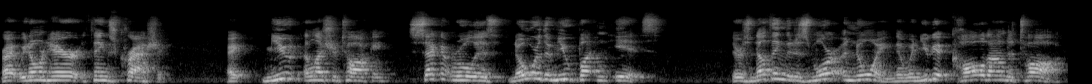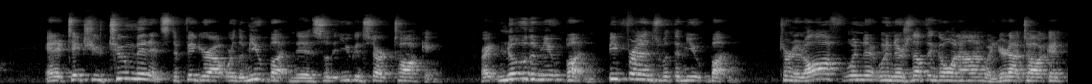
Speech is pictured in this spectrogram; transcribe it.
right? We don't hear things crashing. Right? Mute unless you're talking. Second rule is know where the mute button is. There's nothing that is more annoying than when you get called on to talk and it takes you two minutes to figure out where the mute button is so that you can start talking. Right? Know the mute button. Be friends with the mute button. Turn it off when, there, when there's nothing going on, when you're not talking.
